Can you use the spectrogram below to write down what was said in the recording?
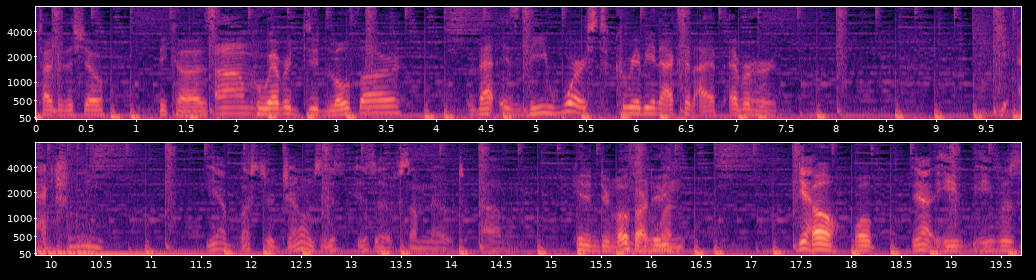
tied to this show? Because Um, whoever did Lothar, that is the worst Caribbean accent I have ever heard. Yeah, actually, yeah, Buster Jones is is of some note. Um, He didn't do Lothar, did he? Yeah, Oh, well, yeah, he he was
